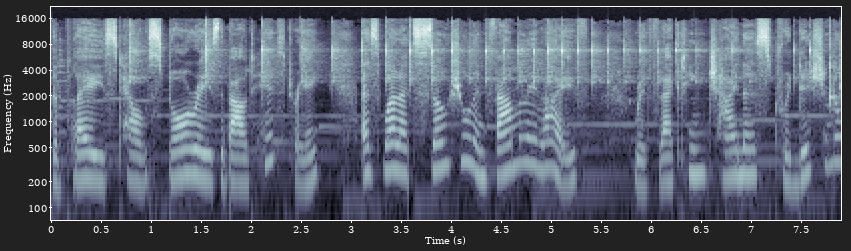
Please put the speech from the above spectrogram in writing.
The plays tell stories about history as well as social and family life, reflecting China's traditional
